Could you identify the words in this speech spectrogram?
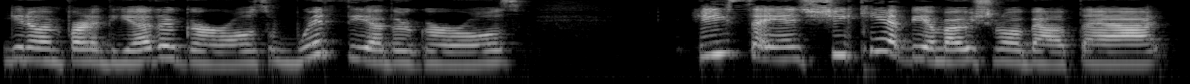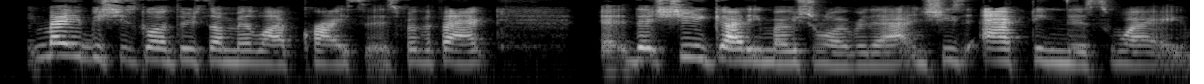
you know, in front of the other girls with the other girls He's saying she can't be emotional about that. Maybe she's going through some midlife crisis for the fact uh, that she got emotional over that and she's acting this way.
